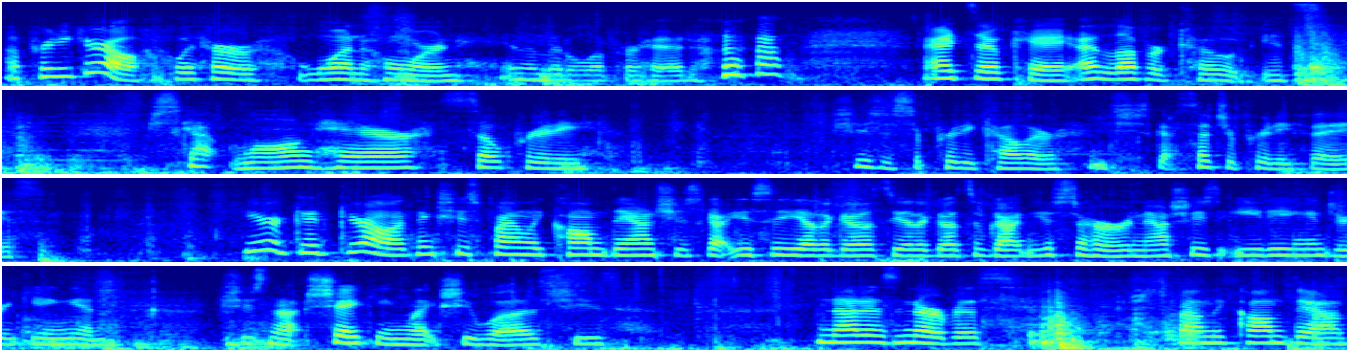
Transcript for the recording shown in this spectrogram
a pretty girl with her one horn in the middle of her head. it's okay. I love her coat. It's she's got long hair. So pretty. She's just a pretty color and she's got such a pretty face. You're a good girl. I think she's finally calmed down. She's got used to the other goats. The other goats have gotten used to her. And now she's eating and drinking and she's not shaking like she was. She's not as nervous. She's finally calmed down.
